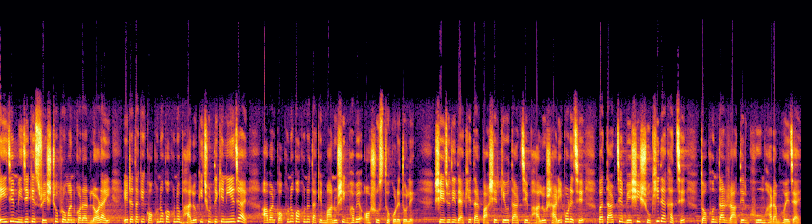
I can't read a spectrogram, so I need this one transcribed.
এই যে নিজেকে শ্রেষ্ঠ প্রমাণ করার লড়াই, এটা তাকে কখনো কখনো ভালো কিছুর দিকে নিয়ে যায়, আবার কখনো কখনো তাকে মানসিকভাবে অসুস্থ করে তোলে। সে যদি দেখে তার পাশের কেউ তার চেয়ে ভালো শাড়ি পরেছে বা তার চেয়ে বেশি সুখী দেখাচ্ছে, তখন তার রাতের ঘুম হারাম হয়ে যায়।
